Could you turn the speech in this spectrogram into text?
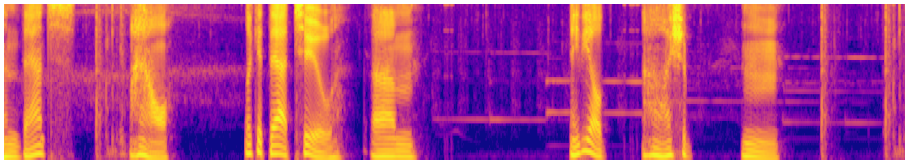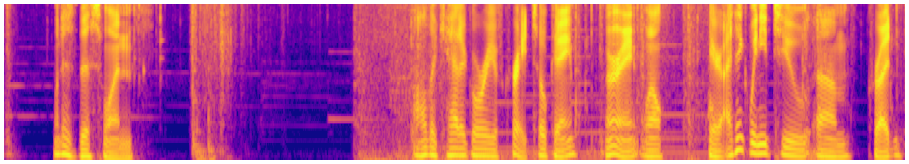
And that's... Wow. Look at that, too. Um, maybe I'll... Oh, I should... Hmm. What is this one? All the category of crates. Okay. All right. Well, here. I think we need to, um, crud,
